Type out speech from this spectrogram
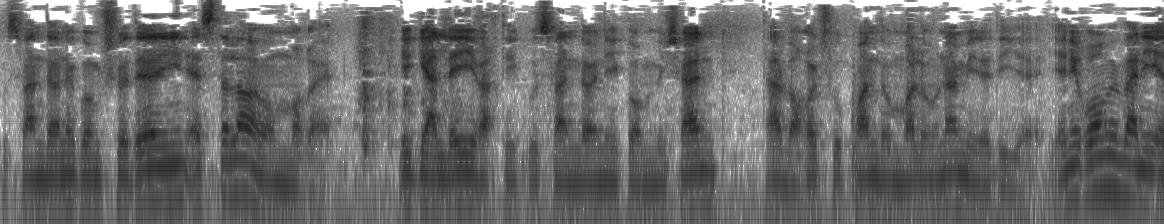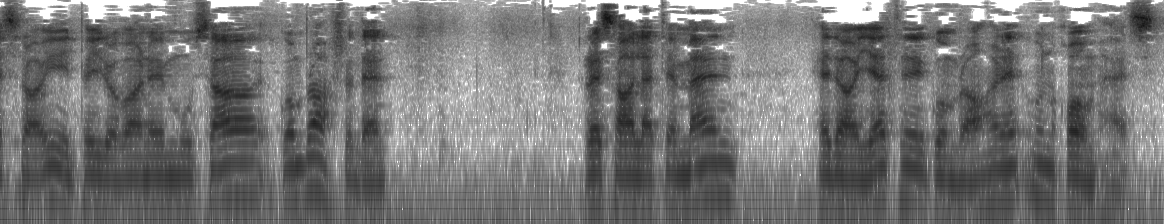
گوسفندان گم شده این اصطلاح اون موقع. یه گله وقتی گوسفندانی گم میشن در واقع چوپان دنبال اونا میره دیگه. یعنی قوم بنی اسرائیل پیروان موسی گمراه شدن. رسالت من هدایت گمراهان اون قوم هست.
